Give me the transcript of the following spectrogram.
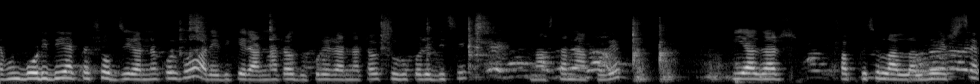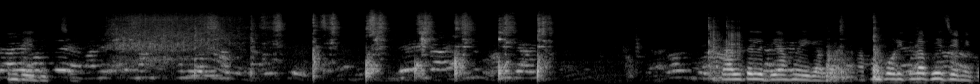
এখন বড়ি দিয়ে একটা সবজি রান্না করব, আর এদিকে রান্নাটাও দুপুরে রান্নাটাও শুরু করে দিছি, নাস্তা না করে। পেঁয়াজ আর সবকিছু লাল লাল হয়ে আসছে, এখন দিয়ে দিচ্ছি। ডাল তেলে দেওয়া হয়ে গেল, এখন বড়িগুলো ভেজে নিব।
